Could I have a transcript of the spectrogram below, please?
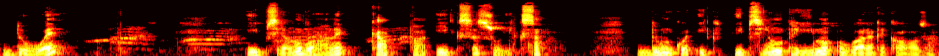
Due y uguale kx su x. Dunque y' uguale a che cosa?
